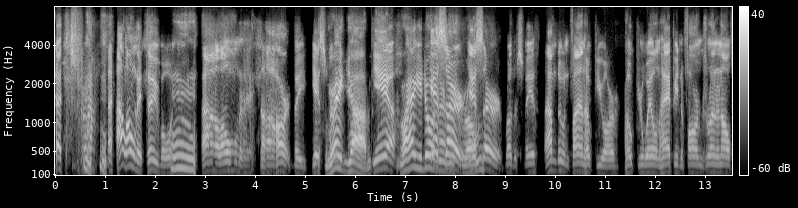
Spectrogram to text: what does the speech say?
That's right. I'll own it too, boy. I'll own it. A heartbeat. Yes, sir. great job. Yeah. Well, how you doing? Yes, there, sir. Yes, sir, Brother Smith. I'm doing fine. Hope you are. Hope you're well and happy and the farm's running off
